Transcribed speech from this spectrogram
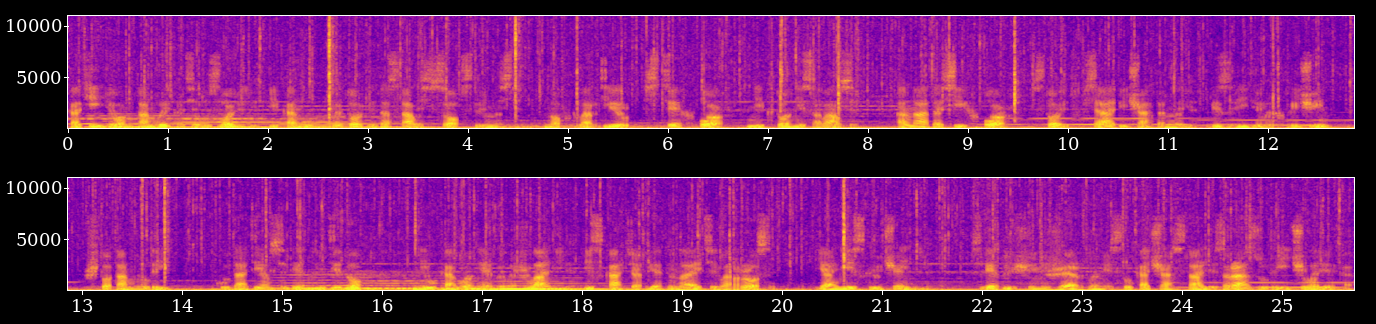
какие он там выкатил условия и кому в итоге досталась собственность, но в квартиру с тех пор никто не совался. Она до сих пор стоит вся опечатанная, без видимых причин. Что там внутри? Куда делся бедный дедок? Ни у кого не было желания искать ответы на эти вопросы. Я не исключение. Следующими жертвами стукача стали сразу три человека.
